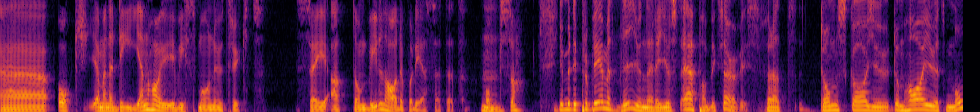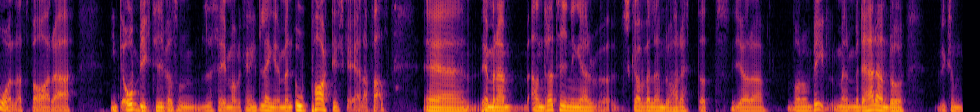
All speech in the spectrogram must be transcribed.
Eh, och jag menar DN har ju i viss mån uttryckt sig att de vill ha det på det sättet också. Jo, men det problemet blir ju när det just är public service. För att de ska ju, de har ju ett mål att vara, inte objektiva som det säger man väl kanske inte längre, men opartiska i alla fall. Eh, jag menar, andra tidningar ska väl ändå ha rätt att göra vad de vill, men, men det här är ändå liksom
